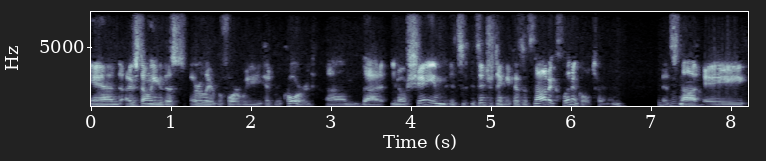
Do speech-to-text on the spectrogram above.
and I was telling you this earlier before we hit record um, that you know shame. It's it's interesting because it's not a clinical term. It's mm-hmm. not a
